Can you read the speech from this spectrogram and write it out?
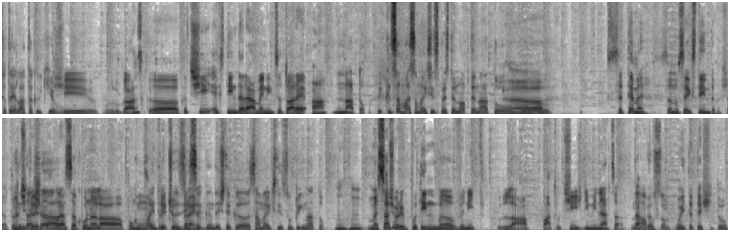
Tata, el atacă Chievul. Și... și Lugansk, uh, cât și extinderea amenințătoare a NATO. Păi când să mai, să mai exist peste noapte NATO? Uh, Uh, se teme să nu se extindă și atunci Când cred așa, că vrea să pună la punct. cum mai un pic trece o zi, Ucraina. se gândește că s-a mai extins un pic NATO? Uh-huh. Mesajul lui Putin a venit la 4-5 dimineața. N-a avut somn. Uite-te și tu.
